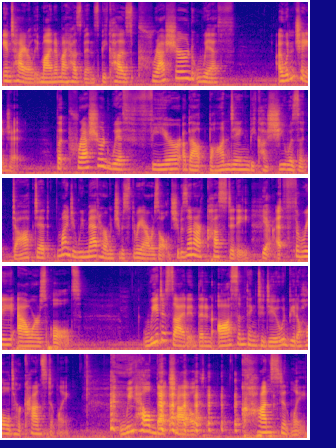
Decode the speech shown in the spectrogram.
entirely, mine and my husband's, because pressured with, I wouldn't change it, but pressured with fear about bonding because she was adopted. Mind you, we met her when she was three hours old. She was in our custody Yeah. at three hours old. We decided that an awesome thing to do would be to hold her constantly. We held that child constantly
